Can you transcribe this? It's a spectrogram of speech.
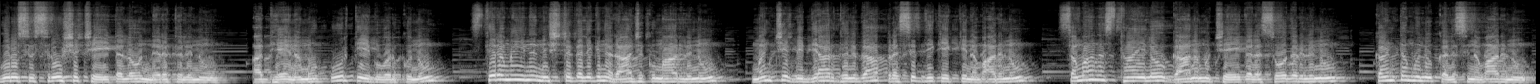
గురు శుశ్రూష చేయుటలో నిరతులను అధ్యయనము పూర్తి వరకును స్థిరమైన నిష్ట కలిగిన రాజకుమారులను మంచి విద్యార్థులుగా ప్రసిద్ధికెక్కిన వారును సమాన స్థాయిలో గానము చేయగల సోదరులను కంఠములు కలిసిన వారును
